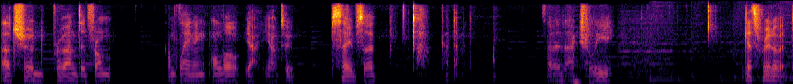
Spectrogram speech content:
That should prevent it from complaining, although, yeah, you have to save so it, oh, ah, God damn it, so it actually gets rid of it.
